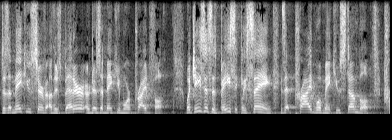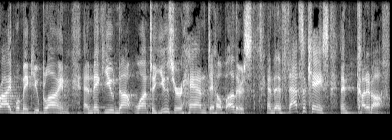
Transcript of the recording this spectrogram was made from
does it make you serve others better or does it make you more prideful? What Jesus is basically saying is that pride will make you stumble. Pride will make you blind and make you not want to use your hand to help others. And if that's the case, then cut it off.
